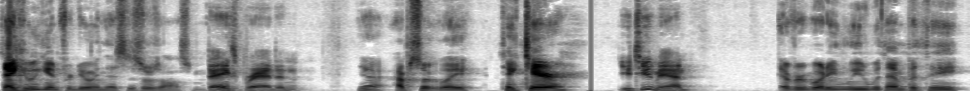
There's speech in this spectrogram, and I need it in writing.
Thank you again for doing this. This was awesome. Thanks, Brandon. Yeah, absolutely. Take care. You too, man. Everybody lead with empathy,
